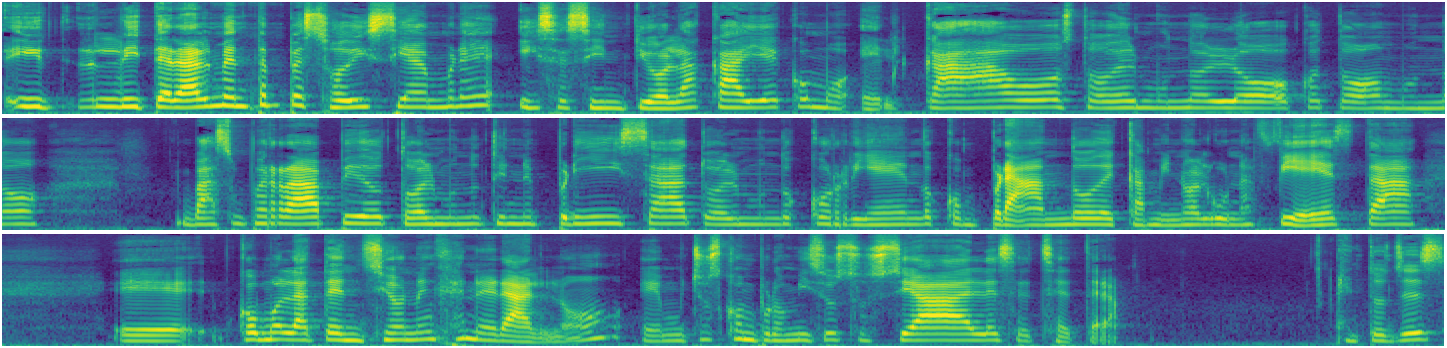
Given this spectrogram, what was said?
y literalmente empezó diciembre y se sintió la calle como el caos, todo el mundo loco, todo el mundo va súper rápido, todo el mundo tiene prisa, todo el mundo corriendo, comprando, de camino a alguna fiesta, eh, como la tensión en general, ¿no? Eh, muchos compromisos sociales, etc. Entonces,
